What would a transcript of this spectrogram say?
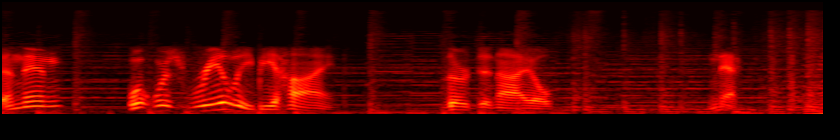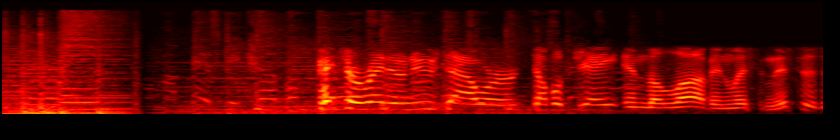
And then what was really behind their denial next. Patriot Radio News Hour, Double J and the Love. And listen, this is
